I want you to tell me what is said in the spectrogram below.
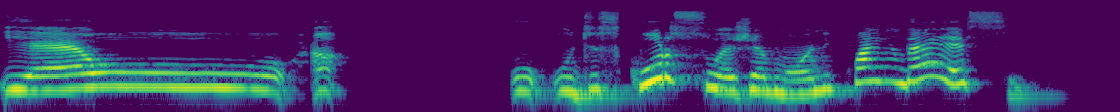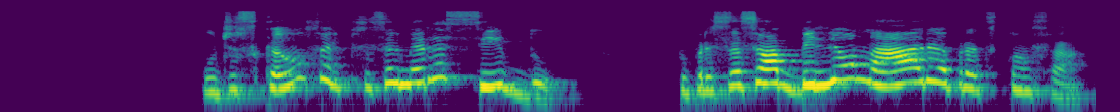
E é o, a, o, o discurso hegemônico ainda é esse. O descanso, ele precisa ser merecido. Tu precisa ser uma bilionária para descansar.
